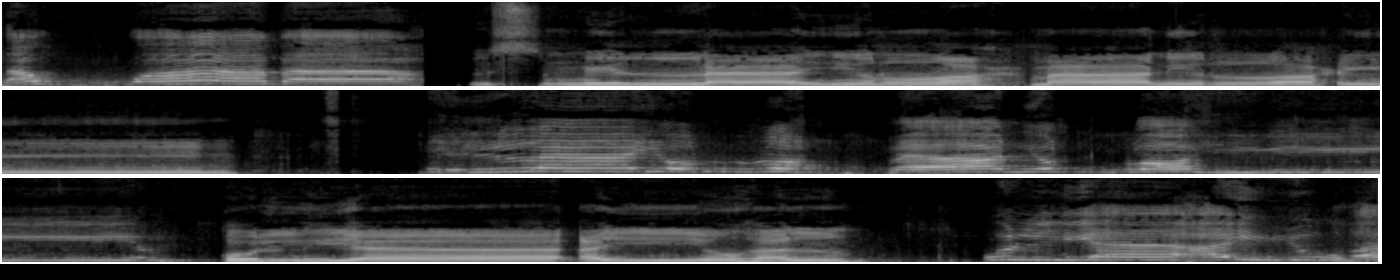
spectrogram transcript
توابا. بسم الله الرحمن الرحيم. الله الرحمن الرحيم. قل يا أيها قل يا أيها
